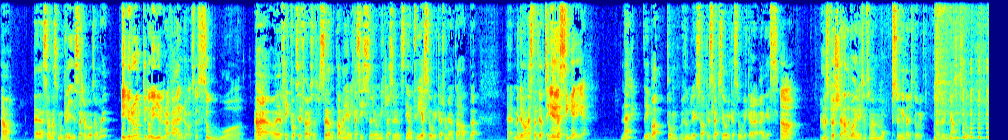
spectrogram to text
Ja. Eh, sådana små grisar som låter så här, Gick du runt då i djuraffärer då? Så zoo och... Ja, ja, jag fick också i födelsedagspresent av Angelica Cissele och Niklas Runsten tre storlekar som jag inte hade. Eh, Men det var mest att jag tyckte... Är det en serie? Nej, det är bara att de hundleksaker släpps i olika storlekar, I guess. Ja. Men den största jag hade var ju liksom som en mops ungefär i storlek. Alltså ganska stor.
